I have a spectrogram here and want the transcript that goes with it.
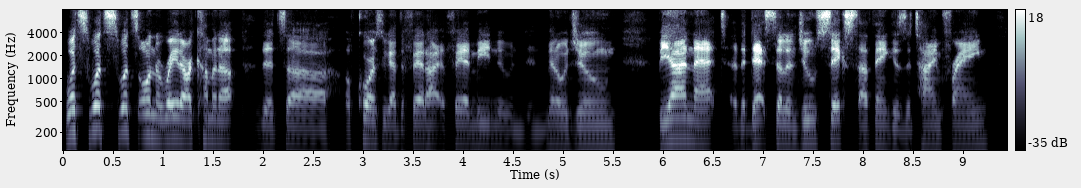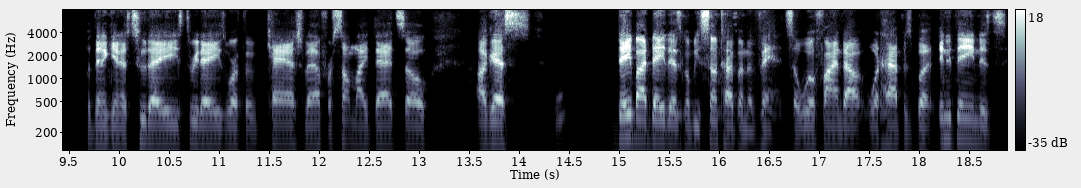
what's what's what's on the radar coming up? That's uh, of course, we got the Fed Fed meeting in, in middle of June. Beyond that, uh, the debt ceiling June sixth, I think, is the time frame. But then again, it's two days, three days worth of cash left, or something like that. So, I guess day by day there's going to be some type of event so we'll find out what happens but anything that's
